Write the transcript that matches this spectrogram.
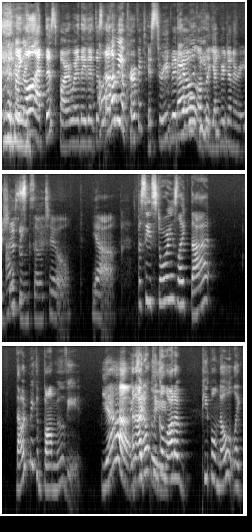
Like, oh, at this part where they did this, Oh, that'll be a perfect history video of the younger generation. I think so too. Yeah. But see, stories like that, that would make a bomb movie. Yeah, And I don't think a lot of people know like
